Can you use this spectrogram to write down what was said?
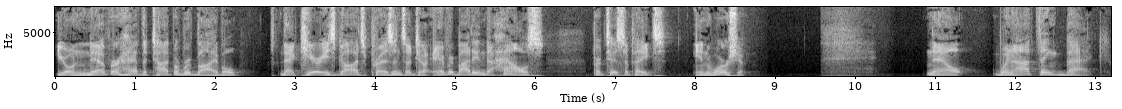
You'll never have the type of revival that carries God's presence until everybody in the house participates in worship. Now, when I think back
